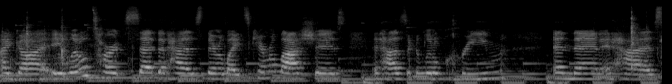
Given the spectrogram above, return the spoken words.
I got a little Tarte set that has their Lights Camera Lashes. It has like a little cream and then it has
